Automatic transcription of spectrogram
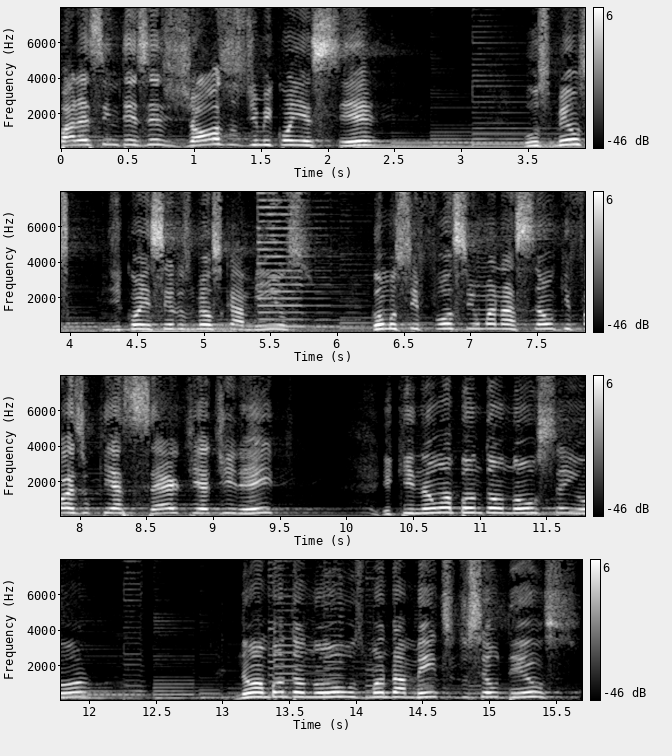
parecem desejosos de me conhecer, os meus de conhecer os meus caminhos, como se fosse uma nação que faz o que é certo e é direito e que não abandonou o Senhor, não abandonou os mandamentos do seu Deus.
